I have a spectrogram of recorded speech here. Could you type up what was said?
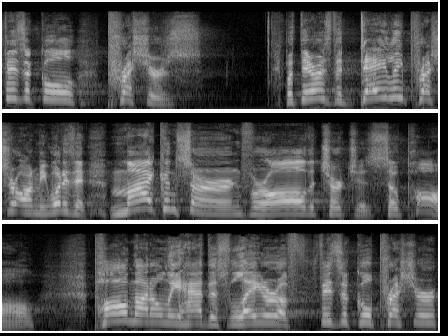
physical pressures, but there is the daily pressure on me. What is it? My concern for all the churches. So, Paul, Paul not only had this layer of physical pressure,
